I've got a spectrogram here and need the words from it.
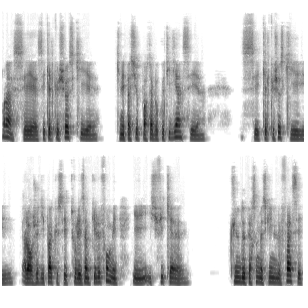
voilà, c'est, c'est quelque chose qui est, qui n'est pas supportable au quotidien. C'est, euh, c'est quelque chose qui est, alors je dis pas que c'est tous les hommes qui le font, mais il, il suffit qu'une ou deux personnes masculines le fassent et,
